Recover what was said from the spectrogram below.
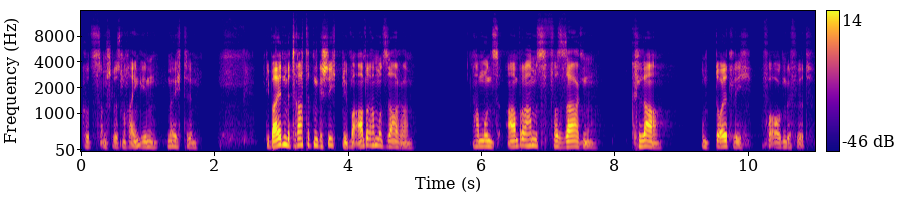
kurz am Schluss noch eingehen möchte. Die beiden betrachteten Geschichten über Abraham und Sarah haben uns Abrahams Versagen klar und deutlich vor Augen geführt.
